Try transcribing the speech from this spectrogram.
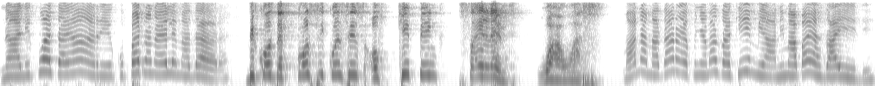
na alikuwa tayari kupata na yale madhara. Because the consequences of keeping silent were worse. Maana madhara ya kunyamaza kimya ni mabaya zaidi.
